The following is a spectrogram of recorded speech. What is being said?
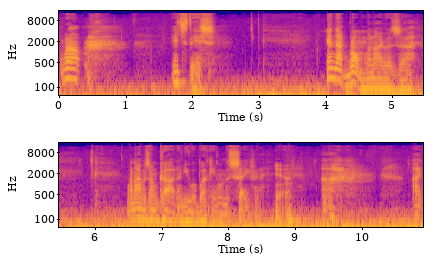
Well, it's this. In that room when I was, uh, when I was on guard and you were working on the safe, Yeah. I,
